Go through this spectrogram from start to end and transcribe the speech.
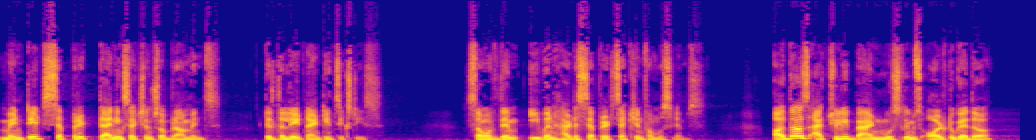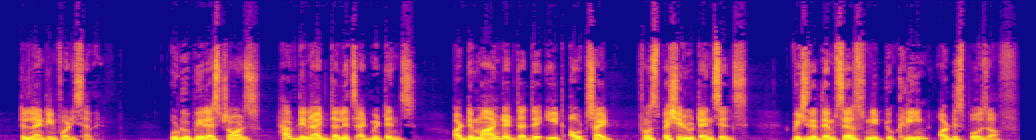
maintained separate dining sections for Brahmins till the late 1960s. Some of them even had a separate section for Muslims. Others actually banned Muslims altogether till 1947. Udupi restaurants have denied Dalits admittance or demanded that they eat outside from special utensils, which they themselves need to clean or dispose of.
